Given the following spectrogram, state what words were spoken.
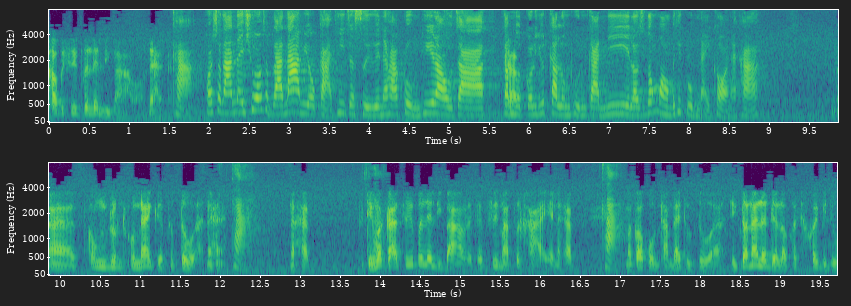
เข้าไปซื้อเพื่อเล่นรีบาวด์นะฮะค่ะ เพราะฉะนั้นในช่วงสัปดาห์หน้ามีโอกาสที่จะซื้อนะคะ กลุ่มที่เราจะกำหนดกลยุทธ์การลงทุนกันนี่ เราจะต้องมองไปที่กลุ่มไหนก่อนนะคะอ่า คงคงได้เกือบทุกตัวนะฮะค่ะนะครับถือว่าการซื้อเพื่อเล่นรีบาวด์หรือจะซื้อมาเพื่อขายนะครับค่ะมันก็คงทำได้ทุกตัว ถึงตอนนั้นแล้วเดี๋ยวเราค่อยๆไปดู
